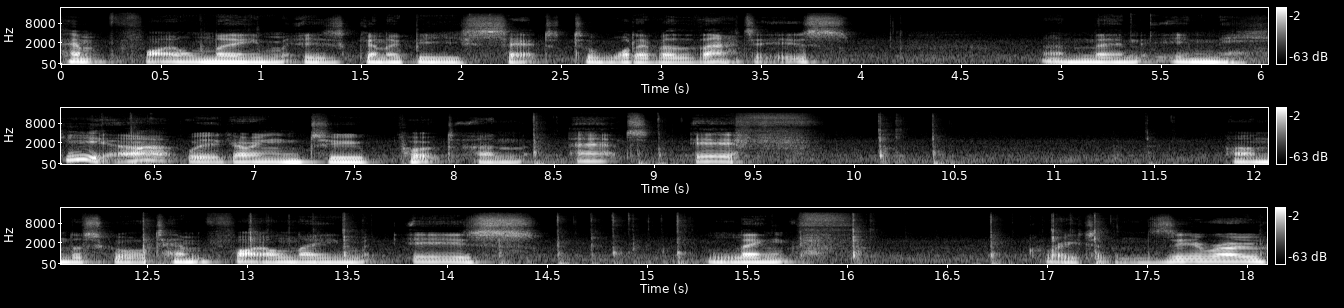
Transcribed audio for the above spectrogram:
temp file name is going to be set to whatever that is. And then in here, we're going to put an at if underscore temp file name is length greater than zero.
